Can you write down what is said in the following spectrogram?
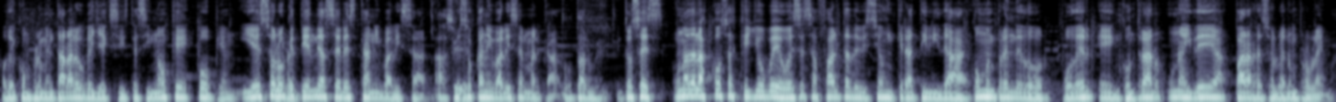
o de complementar algo que ya existe, sino que copian. Y eso lo que tiende a hacer es canibalizar. Así eso es. canibaliza el mercado. Totalmente. Entonces, una de las cosas que yo veo es esa falta de visión y creatividad como emprendedor, poder eh, encontrar una idea para resolver un problema.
